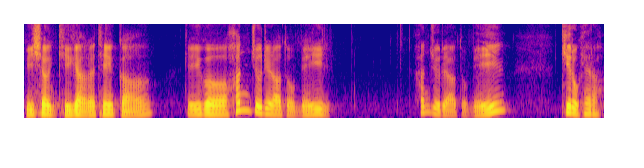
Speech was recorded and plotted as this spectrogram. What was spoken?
미션 길게 안 할 테니까 이거 한 줄이라도 매일 한 줄이라도 매일 기록해라.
